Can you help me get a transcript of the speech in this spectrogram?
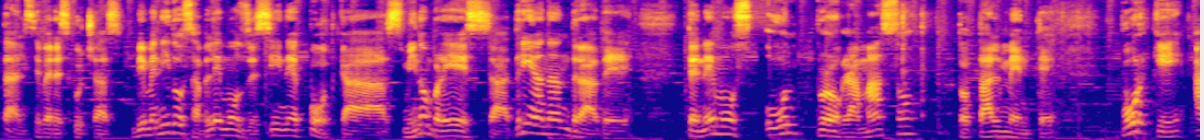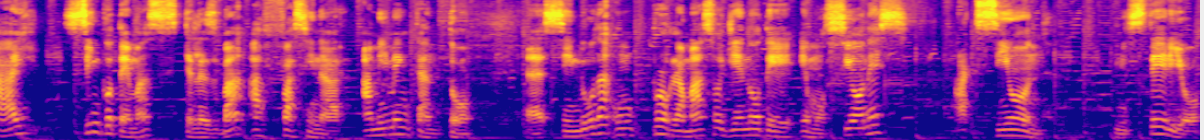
¿Qué tal, ciberescuchas? Bienvenidos a Hablemos de Cine Podcast. Mi nombre es Adrián Andrade. Tenemos un programazo totalmente porque hay cinco temas que les va a fascinar. A mí me encantó. Eh, sin duda un programazo lleno de emociones, acción, misterio,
